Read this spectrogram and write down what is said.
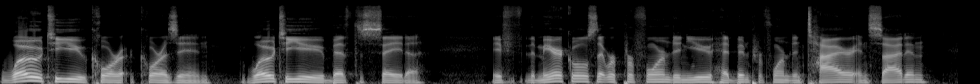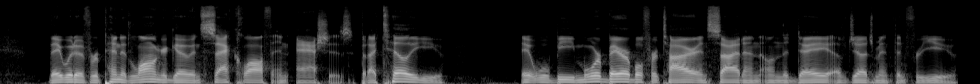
Woe to you, Cor- Chorazin! Woe to you, Bethsaida! If the miracles that were performed in you had been performed in Tyre and Sidon, they would have repented long ago in sackcloth and ashes. But I tell you, it will be more bearable for Tyre and Sidon on the day of judgment than for you.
